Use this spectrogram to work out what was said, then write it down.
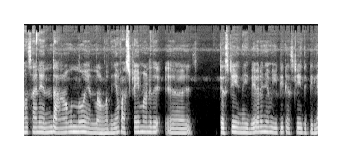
അവസാനം എന്താവുന്നു എന്നുള്ളത്. ഞാൻ ഫസ്റ്റ് ടൈമാണിത് ടെസ്റ്റ് ചെയ്യുന്ന ഇതേവരെ ഞാൻ വീട്ടിൽ ടെസ്റ്റ് ചെയ്തിട്ടില്ല.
